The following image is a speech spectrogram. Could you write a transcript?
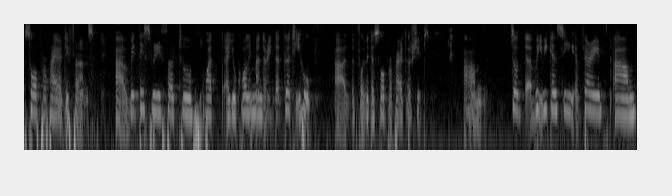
sole proprietary firms. Uh, with this, we refer to what uh, you call in Mandarin the Getihu, uh, for, with the sole proprietorships. Um, so uh, we, we can see a very um,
